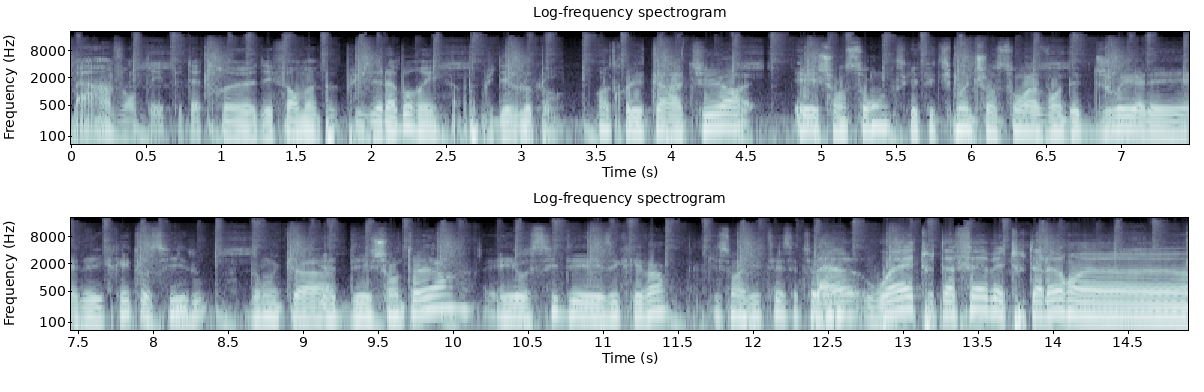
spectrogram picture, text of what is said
bah, inventer peut-être euh, des formes un peu plus élaborées, un peu plus développées. Entre littérature et chanson, parce qu'effectivement, une chanson, avant d'être jouée, elle est, elle est écrite aussi. Mhm. Donc, euh, il y a des chanteurs et aussi des écrivains qui sont invités cette Bah, semaine. ouais, tout à fait. Mais tout à l'heure, euh,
